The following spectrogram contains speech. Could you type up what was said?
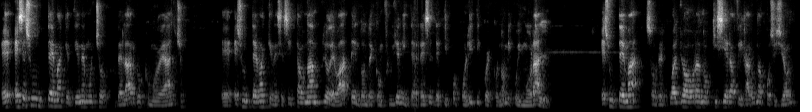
e, ese es un tema que tiene mucho de largo como de ancho. Eh, es un tema que necesita un amplio debate en donde confluyen intereses de tipo político, económico y moral. Es un tema sobre el cual yo ahora no quisiera fijar una posición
